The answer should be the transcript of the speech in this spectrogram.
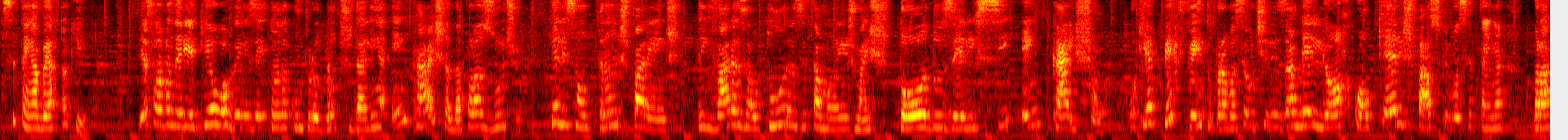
se tem aberto aqui. E essa lavanderia aqui eu organizei toda com produtos da linha em caixa da Plazútil, que eles são transparentes, tem várias alturas e tamanhos, mas todos eles se encaixam, o que é perfeito para você utilizar melhor qualquer espaço que você tenha para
